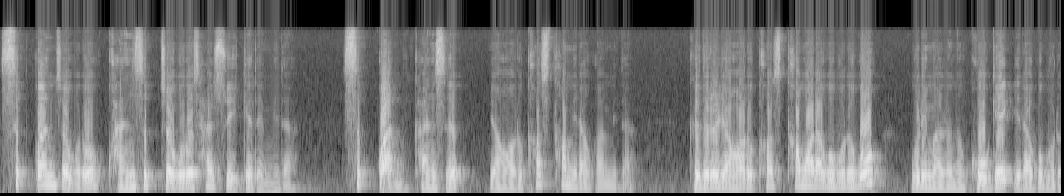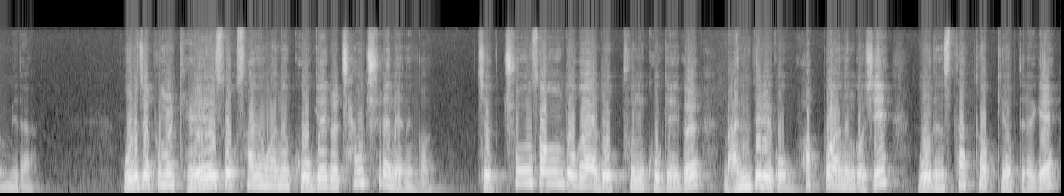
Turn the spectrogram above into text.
습관적으로 관습적으로 살 수 있게 됩니다. 습관, 관습, 영어로 custom이라고 합니다. 그들을 영어로 customer라고 부르고 우리말로는 고객이라고 부릅니다. 우리 제품을 계속 사용하는 고객을 창출해내는 것, 즉 충성도가 높은 고객을 만들고 확보하는 것이 모든 스타트업 기업들에게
